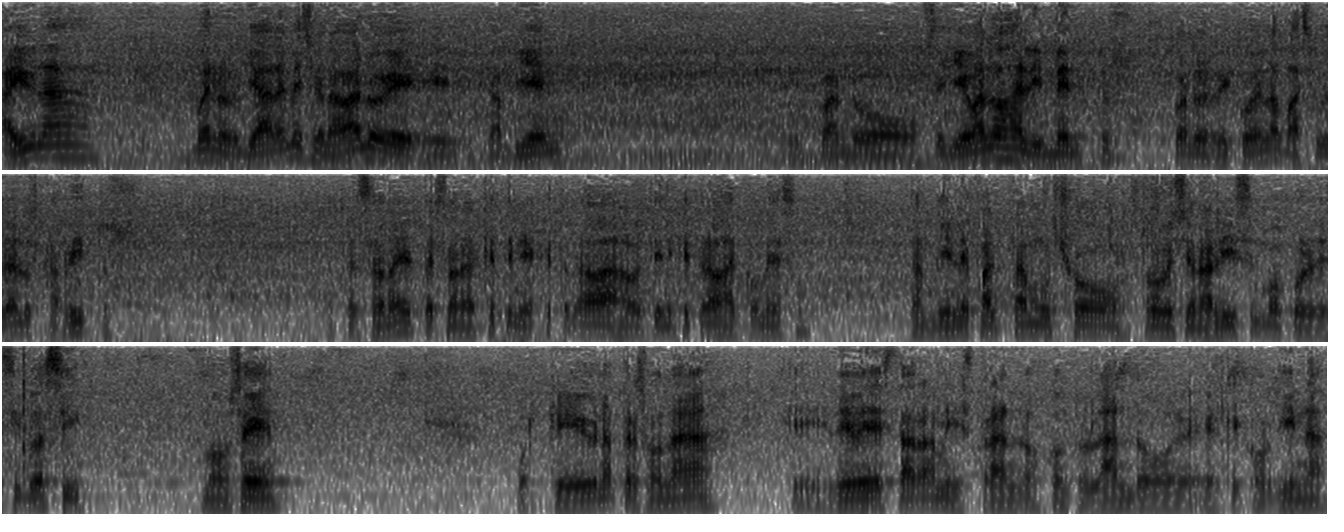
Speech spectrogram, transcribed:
hay una, bueno, ya le mencionaba lo de, eh, también cuando se llevan los alimentos, cuando recogen la basura de los carritos. La persona y el personal que tenía que trabajar tiene que trabajar con eso, también le falta mucho profesionalismo, por decirlo así. No sé, porque una persona que debe estar administrando, controlando, el que coordina,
